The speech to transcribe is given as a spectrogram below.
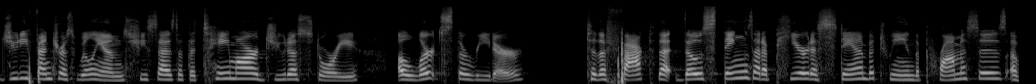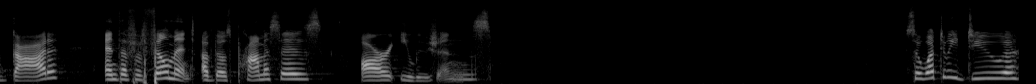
Judy Fentress Williams, she says that the Tamar Judah story alerts the reader to the fact that those things that appear to stand between the promises of God and the fulfillment of those promises are illusions. So, what do we do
